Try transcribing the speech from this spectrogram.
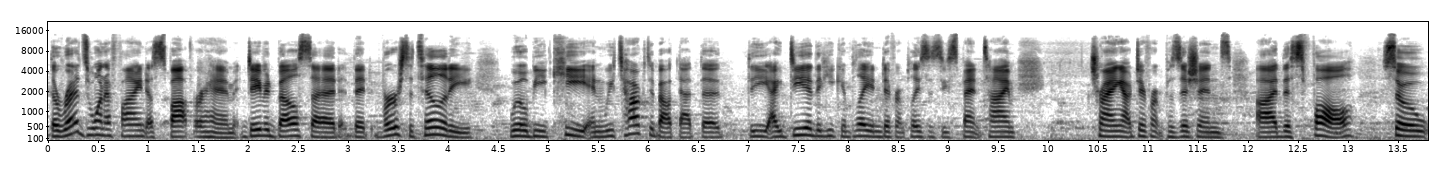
the Reds want to find a spot for him. David Bell said that versatility will be key, and we talked about that. The the idea that he can play in different places. He spent time trying out different positions uh, this fall. So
